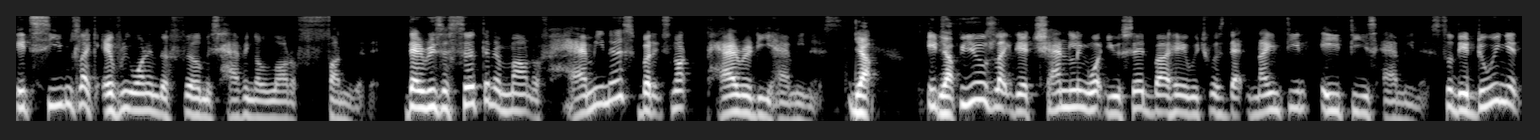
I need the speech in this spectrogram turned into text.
it seems like everyone in the film is having a lot of fun with it. There is a certain amount of hamminess, but it's not parody hamminess. Yeah. It Yep. feels like they're channeling what you said, Bahe, which was that 1980s hamminess. So they're doing it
